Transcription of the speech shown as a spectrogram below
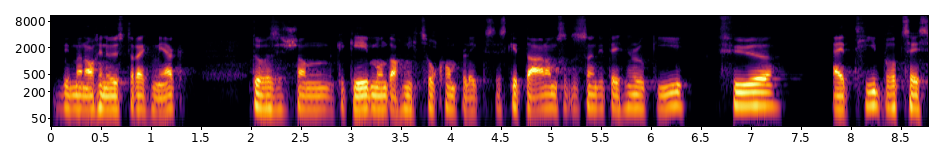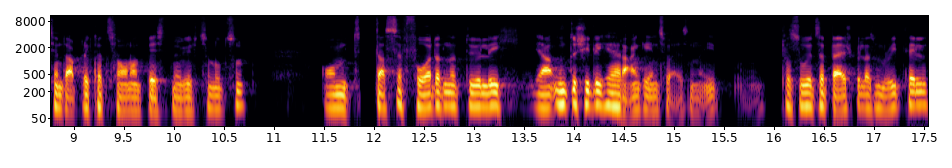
wie man auch in Österreich merkt, durchaus schon gegeben und auch nicht so komplex. Es geht darum, sozusagen die Technologie für IT-Prozesse und Applikationen bestmöglich zu nutzen Und das erfordert natürlich ja unterschiedliche Herangehensweisen. Ich versuche jetzt ein Beispiel aus dem Retail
